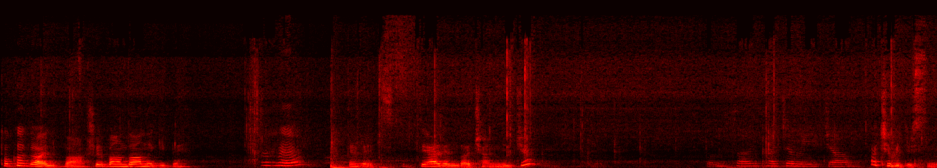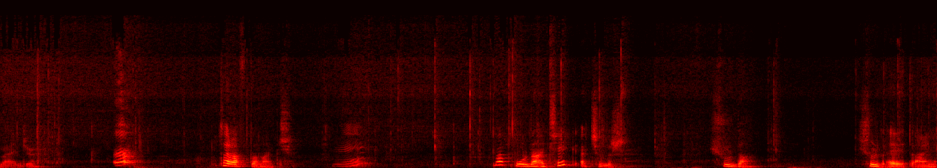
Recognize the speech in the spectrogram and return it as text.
Toka galiba. Şöyle bandana gibi. Hı hı. Evet. Diğerlerini de aç anneciğim. Sen kaçamayacağım. Açabilirsin bence. Bu taraftan aç. ne? Bak buradan çek açılır. Şuradan. Şurada evet aynen.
